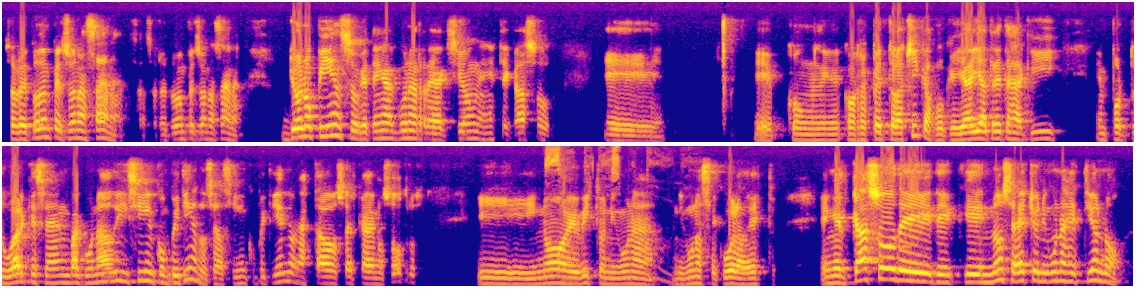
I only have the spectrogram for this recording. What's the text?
sobre todo en personas sanas, sobre todo en personas sanas. Yo no pienso que tenga alguna reacción en este caso eh, eh, con, con, respecto a las chicas, porque ya hay atletas aquí en Portugal que se han vacunado y siguen compitiendo, o sea, siguen compitiendo, han estado cerca de nosotros y no he visto ninguna, ninguna secuela de esto. En el caso de, de que no se ha hecho ninguna gestión, no.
